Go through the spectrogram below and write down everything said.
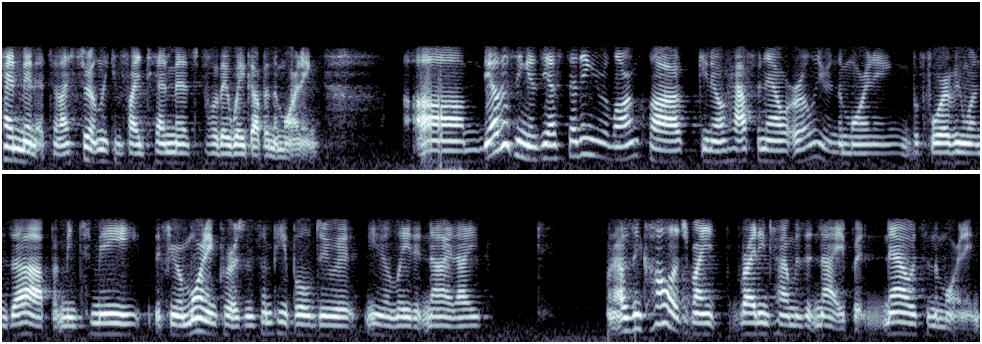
ten minutes, and I certainly can find ten minutes before they wake up in the morning. Um, the other thing is, yeah, setting your alarm clock, you know, half an hour earlier in the morning before everyone's up. I mean, to me, if you're a morning person, some people do it, you know, late at night. I, when I was in college, my writing time was at night, but now it's in the morning.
